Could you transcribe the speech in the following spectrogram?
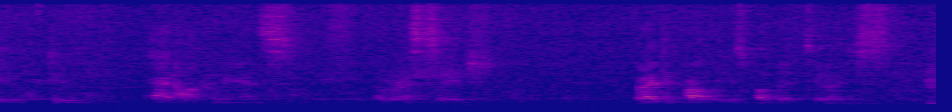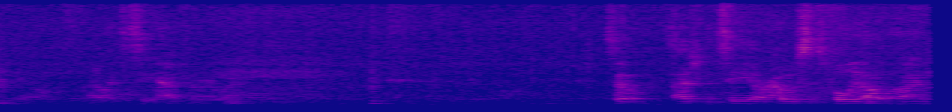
to do ad hoc commands over SSH. But I could probably use Puppet too. I just, you know, I like to see it happen right away. So as you can see, our host is fully online.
